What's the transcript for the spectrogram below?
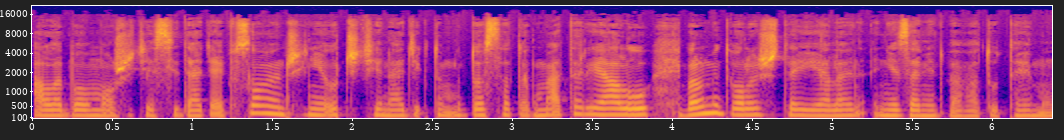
alebo môžete si dať aj v Slovenčine, určite nájde k tomu dostatok materiálu. Veľmi dôležité je len nezanedbávať tú tému.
